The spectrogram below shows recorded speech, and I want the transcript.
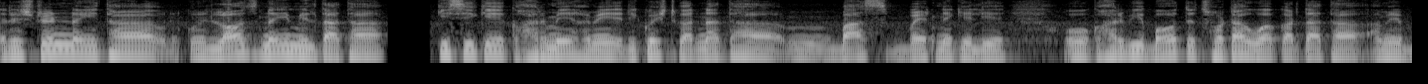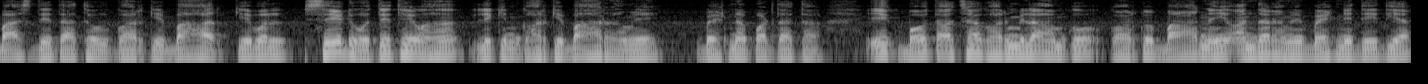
रेस्टोरेंट नहीं था, कोई लॉज नहीं मिलता था। किसी के घर में हमें रिक्वेस्ट करना था बास बैठने के लिए। वो घर भी बहुत छोटा हुआ करता था। हमें बास देता था घर के बाहर। केवल शेड होते थे वहाँ, लेकिन घर के बाहर हमें बैठना पड़ता था। एक बहुत अच्छा घर मिला हमको। घर को बाहर नहीं, अंदर हमें बैठने दे दिया।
